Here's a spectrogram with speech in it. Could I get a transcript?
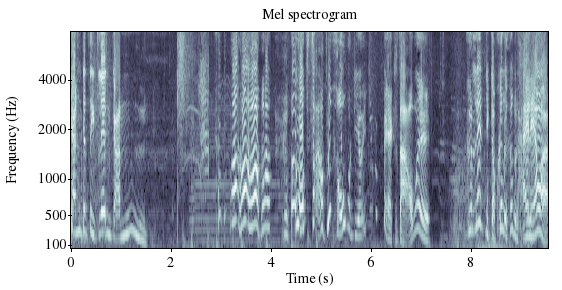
ยังจะติดเล่นกันลบสาวเพื่อเขาคนเดียวไอ้ยี่มันแบกสาวเว้ยคือเล่นอย่างกับเครื่องเหลือเครื่องสุดท้ายแล้วอะ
